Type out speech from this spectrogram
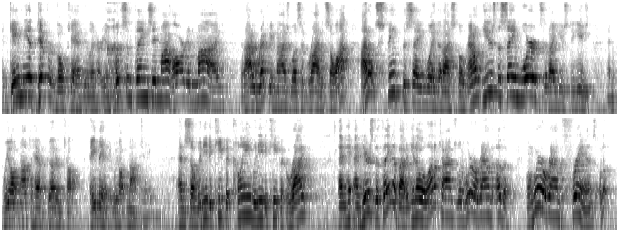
and gave me a different vocabulary and put some things in my heart and mind that I recognized wasn't right. And so I, I don't speak the same way that I spoke. I don't use the same words that I used to use. And we ought not to have gutter talk. Amen. We ought not to. And so we need to keep it clean. We need to keep it right. And, and here's the thing about it. You know, a lot of times when we're around other, when we're around friends, oh, look,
